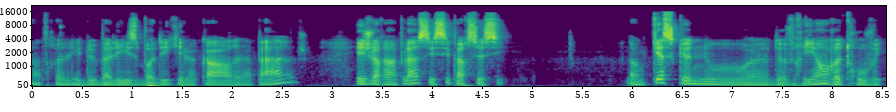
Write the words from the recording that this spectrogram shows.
entre les deux balises body qui est le corps de la page, et je le remplace ici par ceci. Donc, qu'est-ce que nous euh, devrions retrouver?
